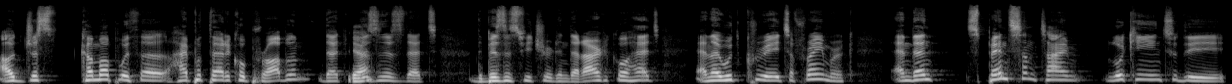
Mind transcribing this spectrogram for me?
I would just come up with a hypothetical problem that yeah. business that the business featured in that article had, and I would create a framework and then spend some time looking into the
